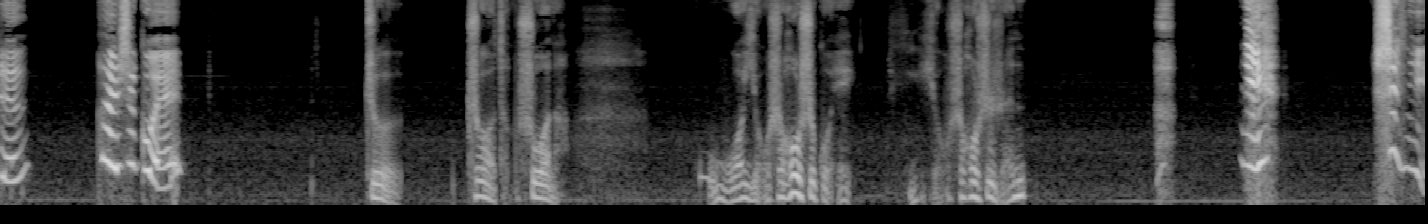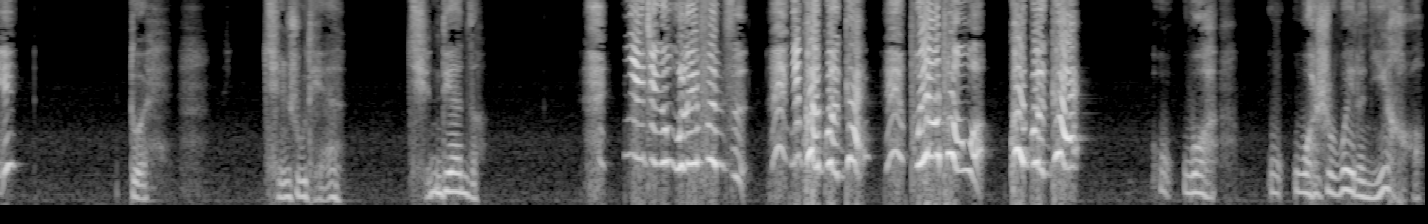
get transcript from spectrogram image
人还是鬼？这，这怎么说呢？我有时候是鬼，有时候是人。你，是你？对，秦书田，秦癫子。你这个无类分子，你快滚开！不要碰我！快滚开！我我我是为了你好，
